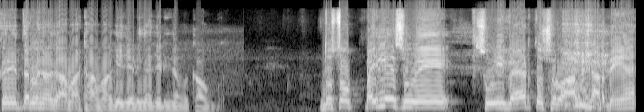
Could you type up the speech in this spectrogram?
ਫਿਰ ਇਧਰਲੀਆਂ ਗਾਵਾਂ ਠਾਵਾਂਗੇ ਜਿਹੜੀਆਂ ਜਿਹੜੀਆਂ ਵਿਕਾਊਗਾ ਆ ਦੋਸਤੋ, ਪਹਿਲੇ ਸੂਏ ਸੂਈ ਵੈੜ ਤੋਂ ਸ਼ੁਰੂਆਤ ਕਰਦੇ ਆਂ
